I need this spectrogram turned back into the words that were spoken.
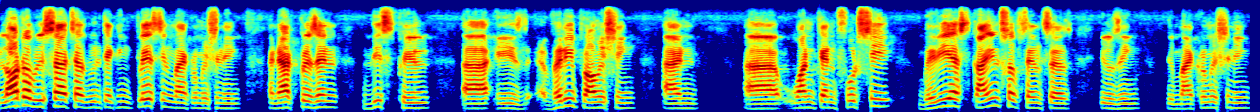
lot of research has been taking place in micro machining and at present this field uh, is very promising. And Uh, one can foresee various kinds of sensors using the micro machining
